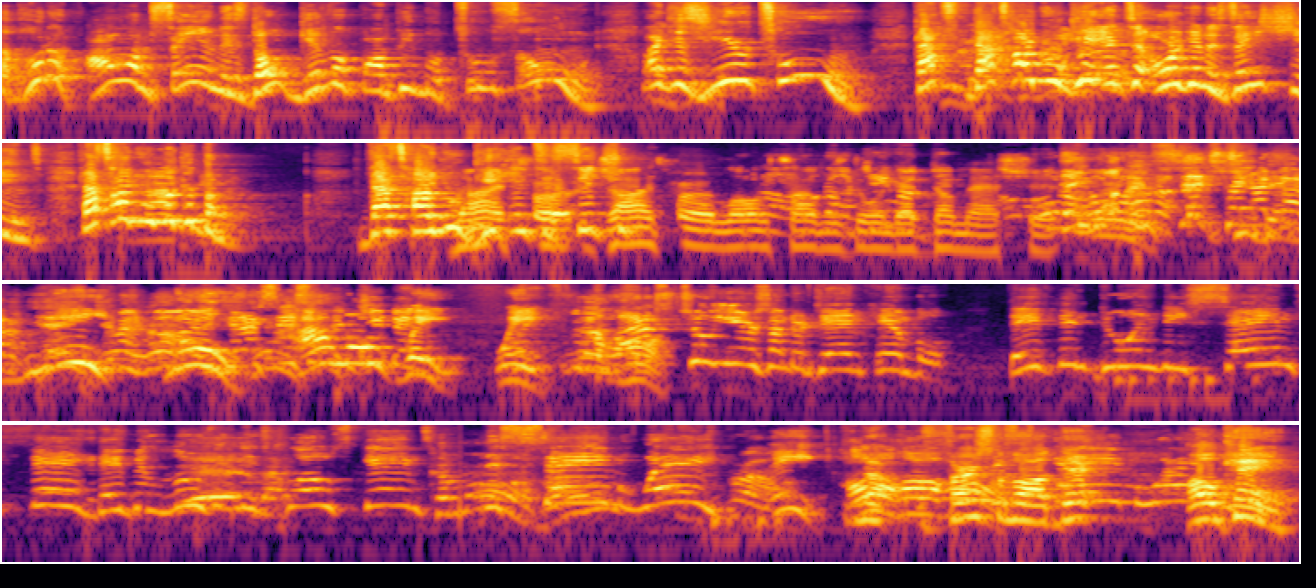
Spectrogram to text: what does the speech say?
up, hold up. All I'm saying is don't give up on people too soon. Like it's year two. That's that's how you get into organizations. That's how you look at the. That's how you get into situations. For a long Hold time hold was doing J-Rob. that dumbass shit. They on, hold won on, in hold on. six, I got G-Baby. him. Wait, no, can I say how something, long- G-Baby? wait, wait, For the last two years under Dan Campbell, They've been doing the same thing. They've been losing Yeah, these like- close games on, the bro. same way, bro. Wait, hold No, on, hold on, first hold of all, there. Same way. Okay,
